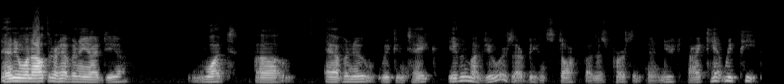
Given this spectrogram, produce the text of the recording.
anyone out there have any idea what um, avenue we can take. Even my viewers are being stalked by this person, and you, I can't repeat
